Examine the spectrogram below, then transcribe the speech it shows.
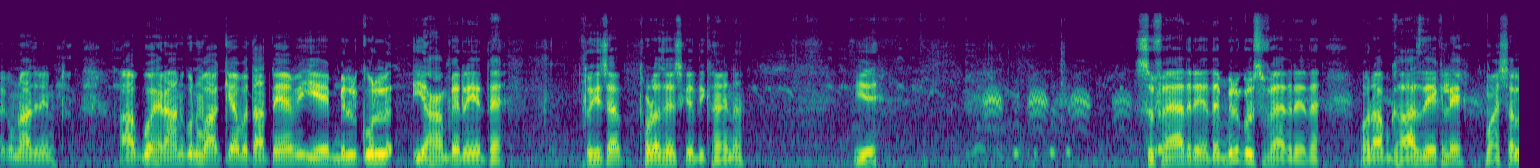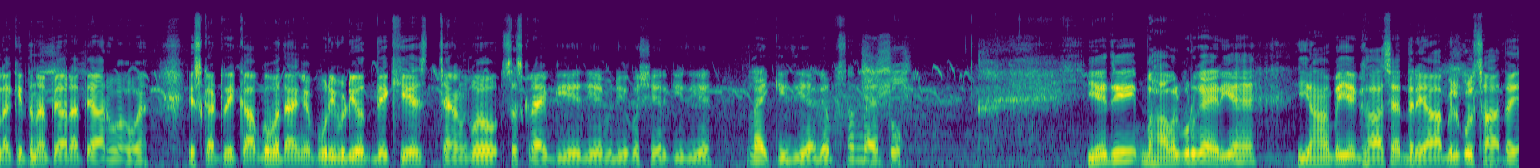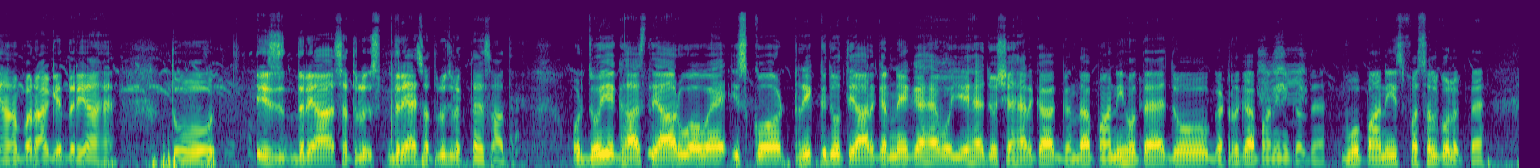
वालेकुम नाजरीन। आपको हैरान कन वाक़ बताते हैं भी ये बिल्कुल यहाँ पे रेत है। तो ही साहब थोड़ा सा इसके दिखाएँ ना। ये। सफ़ेद रेत है, बिल्कुल सफ़ेद रेत है। और आप घास देख लें, माशाल्लाह कितना प्यारा तैयार हुआ हुआ है। इसका ट्रिक आपको बताएँगे, पूरी वीडियो देखिए, चैनल को सब्सक्राइब कीजिए, वीडियो को शेयर कीजिए, लाइक कीजिए, अगर पसंद आए तो। ये जी बहावलपुर का एरिया है। यहाँ पे ये घास है, दरिया, बिल्कुल साथ है, यहाँ पर आगे दरिया है। तो इस दरिया सतलुज दरिया सतलुज लगता है साथ। और जो ये घास तैयार हुआ हुआ है, इसको ट्रिक जो तैयार करने का है, वो ये है, जो शहर का गंदा पानी होता है, जो गटर का पानी निकलता है, वो पानी इस फ़सल को लगता है।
